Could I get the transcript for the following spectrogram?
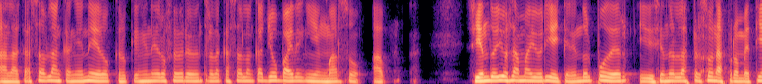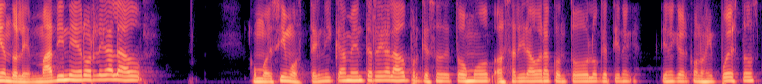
a la Casa Blanca en enero, creo que en enero, febrero entra a la Casa Blanca Joe Biden y en marzo, siendo ellos la mayoría y teniendo el poder y diciéndole a las personas, prometiéndole más dinero regalado, como decimos, técnicamente regalado, porque eso de todos modos va a salir ahora con todo lo que tiene, tiene que ver con los impuestos,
